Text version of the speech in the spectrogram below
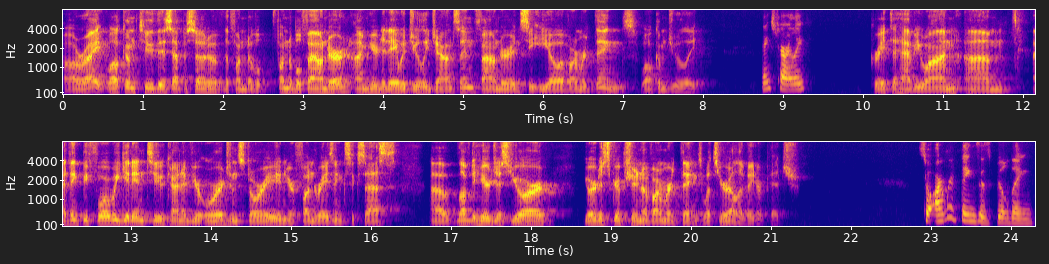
All right, welcome to this episode of the Fundable, Fundable Founder. I'm here today with Julie Johnson, founder and CEO of Armored Things. Welcome, Julie. Thanks, Charlie. Great to have you on. Um, I think before we get into kind of your origin story and your fundraising success, uh, love to hear just your your description of Armored Things. What's your elevator pitch? So, Armored Things is building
